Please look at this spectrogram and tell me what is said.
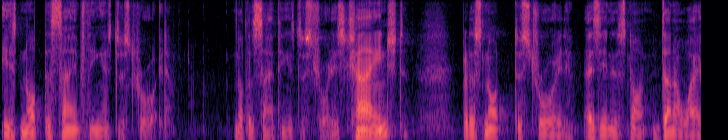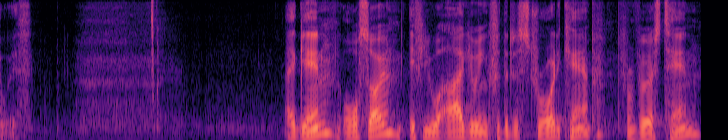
is not the same thing as destroyed. Not the same thing as destroyed. It's changed, but it's not destroyed, as in it's not done away with. Again, also, if you were arguing for the destroyed camp from verse 10,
